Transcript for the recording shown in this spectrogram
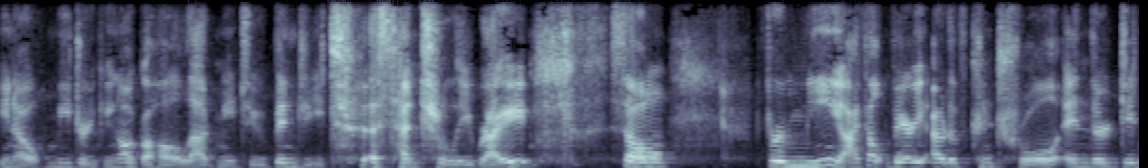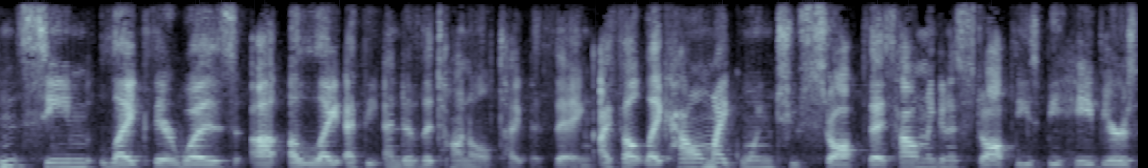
You know, me drinking alcohol allowed me to binge eat, essentially, right? So, for me, I felt very out of control, and there didn't seem like there was a, a, light at the end of the tunnel type of thing. I felt like, how am I going to stop this? How am I going to stop these behaviors?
